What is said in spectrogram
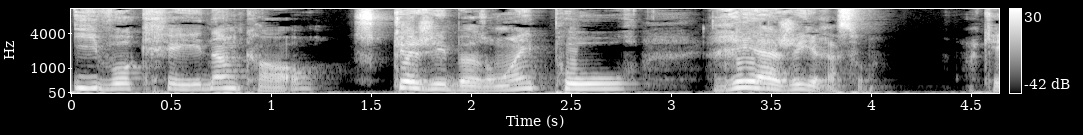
il va créer dans le corps ce que j'ai besoin pour réagir à ça. OK?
